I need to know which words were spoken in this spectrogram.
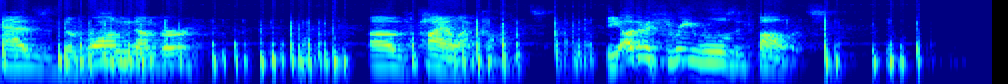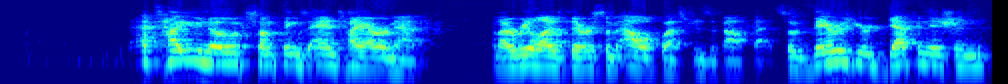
has the wrong number of pi electrons. The other three rules it follows. That's how you know if something's anti-aromatic. And I realize there are some OWL questions about that. So there's your definition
